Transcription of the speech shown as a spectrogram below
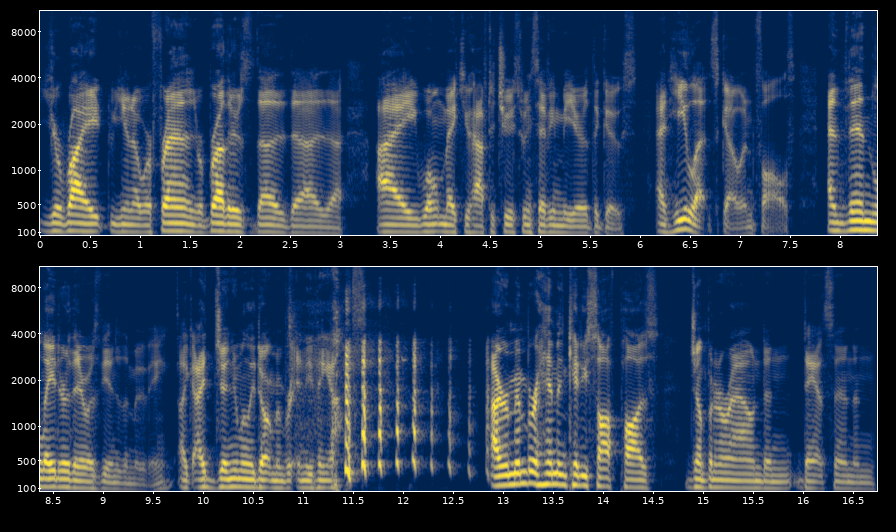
you're right. You know, we're friends, we're brothers. Da, da, da. I won't make you have to choose between saving me or the goose. And he lets go and falls. And then later there was the end of the movie. Like I genuinely don't remember anything else. I remember him and Kitty Softpaws jumping around and dancing, and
